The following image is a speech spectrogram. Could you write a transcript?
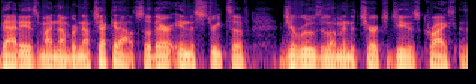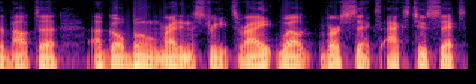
That is my number. Now, check it out. So they're in the streets of Jerusalem, and the Church of Jesus Christ is about to uh, go boom right in the streets, right? Well, verse 6, Acts 2 6.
